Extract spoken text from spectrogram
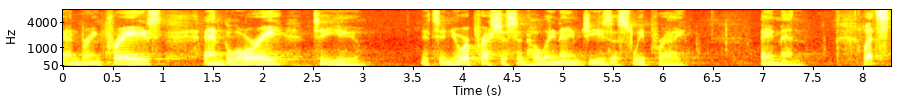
and bring praise and glory to you. It's in your precious and holy name, Jesus, we pray. Amen. Let's stand.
